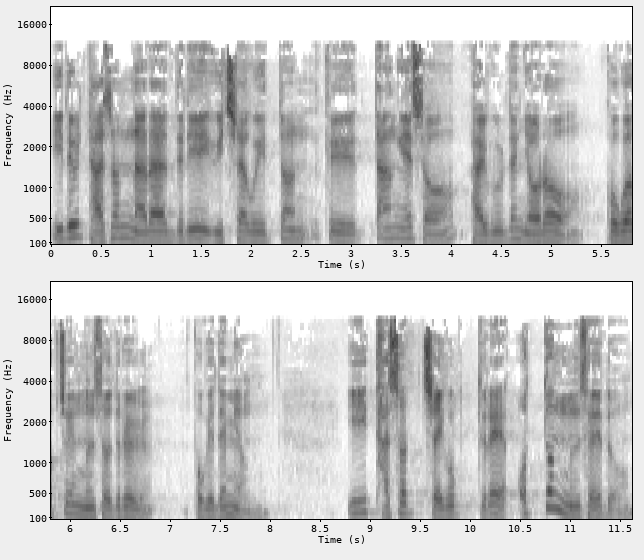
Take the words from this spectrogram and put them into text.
이들 다섯 나라들이 위치하고 있던 그 땅에서 발굴된 여러 고고학적인 문서들을 보게 되면 이 다섯 제국들의 어떤 문서에도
